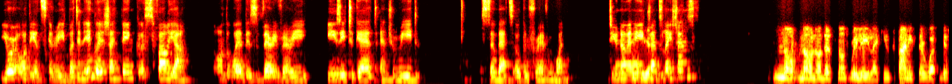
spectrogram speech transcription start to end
your audience can read, but in English, I think Sefaria on the web is very very easy to get and to read. So that's open for everyone. Do you know any yeah. translations? No, no, no. There's not really like in Spanish. There was there's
